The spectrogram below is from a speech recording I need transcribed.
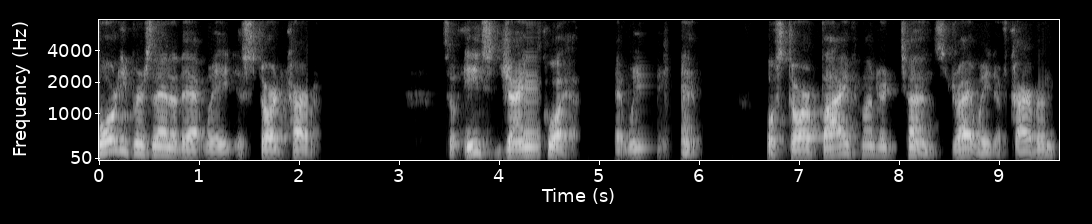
40% of that weight is stored carbon. So each giant sequoia that we plant will store 500 tons dry weight of carbon,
